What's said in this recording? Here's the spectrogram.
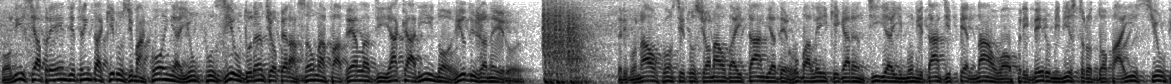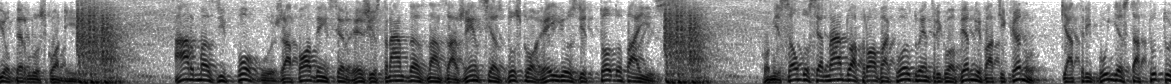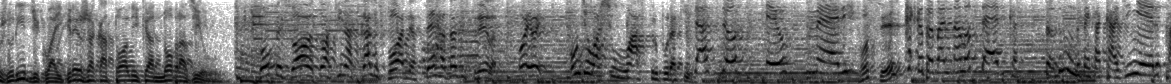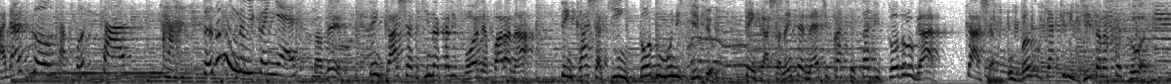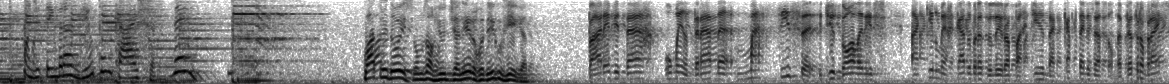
Polícia apreende 30 quilos de maconha e um fuzil durante operação na favela de Acari, no Rio de Janeiro. Tribunal Constitucional da Itália derruba a lei que garantia imunidade penal ao primeiro-ministro do país, Silvio Berlusconi. Armas de fogo já podem ser registradas nas agências dos Correios de todo o país. Comissão do Senado aprova acordo entre governo e Vaticano que atribui estatuto jurídico à Igreja Católica no Brasil. Bom, pessoal, eu tô aqui na Califórnia, terra das estrelas. Oi, oi, onde eu acho um astro por aqui? Já achou? Eu, Mary. Você? É que eu trabalho na lotérica. Todo mundo vem sacar dinheiro, pagar conta, apostar. Ah, todo mundo me conhece. Tá vendo? Tem caixa aqui na Califórnia, Paraná. Tem caixa aqui em todo o município. Tem caixa na internet para acessar de todo lugar. Caixa, o banco que acredita nas pessoas. Onde tem Brasil, tem caixa. Vem. 4 e 2, vamos ao Rio de Janeiro, Rodrigo Viga. para evitar uma entrada maciça de dólares aqui no mercado brasileiro a partir da capitalização da Petrobras,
